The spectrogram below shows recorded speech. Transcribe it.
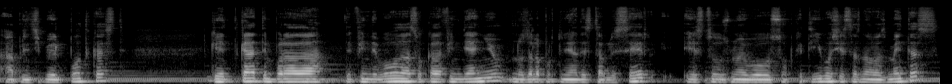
al principio del podcast que cada temporada de fin de bodas o cada fin de año nos da la oportunidad de establecer estos nuevos objetivos y estas nuevas metas.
